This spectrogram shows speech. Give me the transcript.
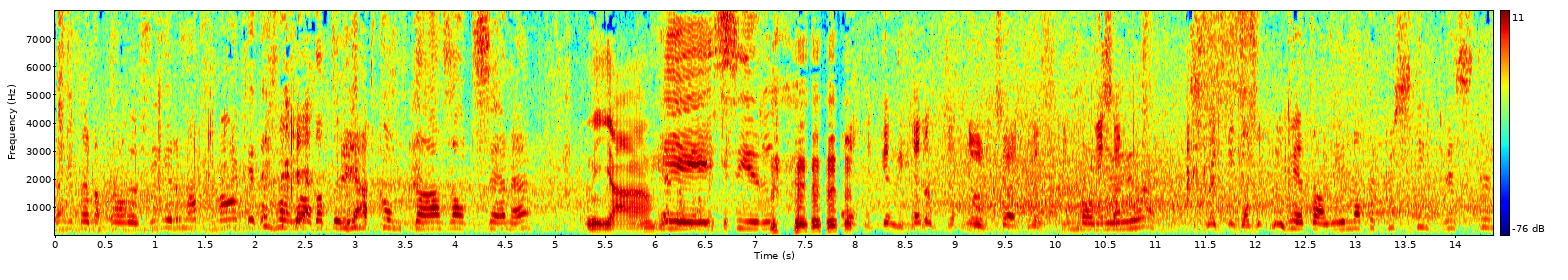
Dan moet je nog een vinger nat maken en van waar dat de wind komt, daar zal het zijn, hè. Ja. Hé, Sil. Ken jij dat? Noord, zuid, west? Ik weet niet dat het niet. Ik weet alleen dat de kust in het westen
